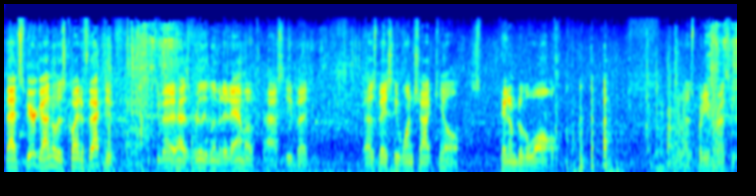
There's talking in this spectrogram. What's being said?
That spear gun was quite effective. Too bad it has really limited ammo capacity, but it was basically one shot kill. Pin him to the wall. that was pretty impressive.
